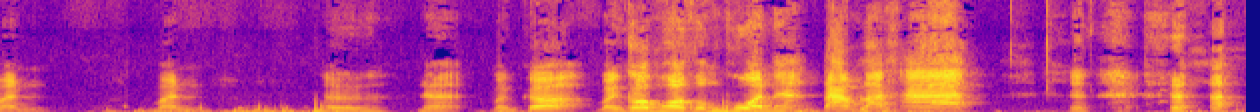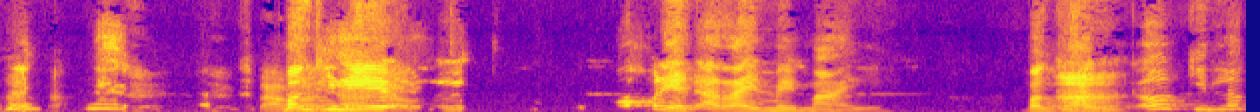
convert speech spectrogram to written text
มันมัน เออ นะ มันก็ มันก็พอสมควรนะตามราคา บางที ก็เปลี่ยนอะไรใหม่ ๆ บางครั้งเออกินแล้ว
